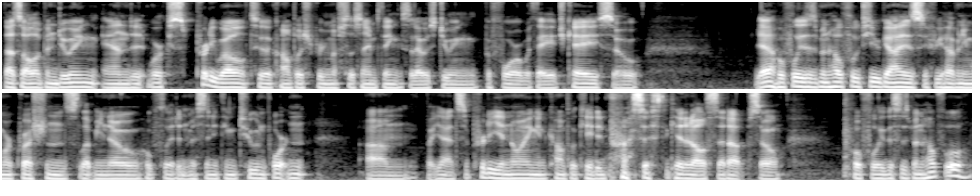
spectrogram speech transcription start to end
that's all I've been doing, and it works pretty well to accomplish pretty much the same things that I was doing before with AHK. So yeah, hopefully this has been helpful to you guys. If you have any more questions, let me know. Hopefully I didn't miss anything too important. Um, but yeah, it's a pretty annoying and complicated process to get it all set up. So hopefully this has been helpful.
